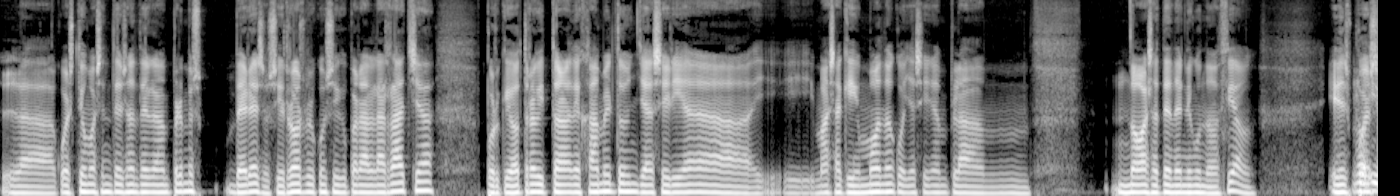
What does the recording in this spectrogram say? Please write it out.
la cuestión más interesante del Gran Premio es ver eso, si Rosberg consigue parar la racha, porque otra victoria de Hamilton ya sería, y, más aquí en Mónaco, ya sería en plan, no vas a tener ninguna opción. Y después...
